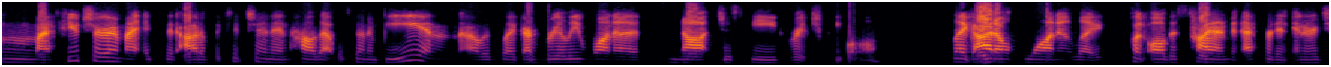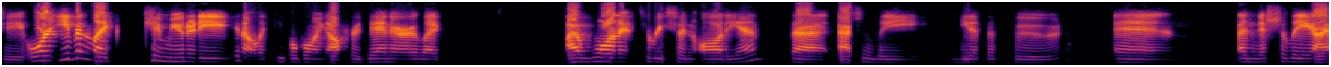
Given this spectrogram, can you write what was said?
my future and my exit out of the kitchen and how that was going to be. And I was like, I really want to not just feed rich people. Like, I don't want to like put all this time and effort and energy, or even like community, you know, like people going out for dinner. Like, I wanted to reach an audience that actually needed the food. And initially, I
